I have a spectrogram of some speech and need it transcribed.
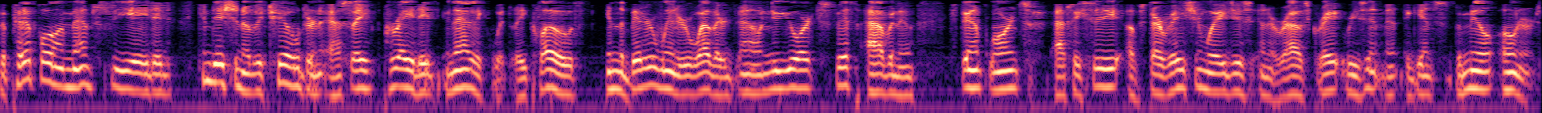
The pitiful emaciated condition of the children as they paraded inadequately clothed in the bitter winter weather down New York's Fifth Avenue stamped Lawrence as a city of starvation wages and aroused great resentment against the mill owners.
